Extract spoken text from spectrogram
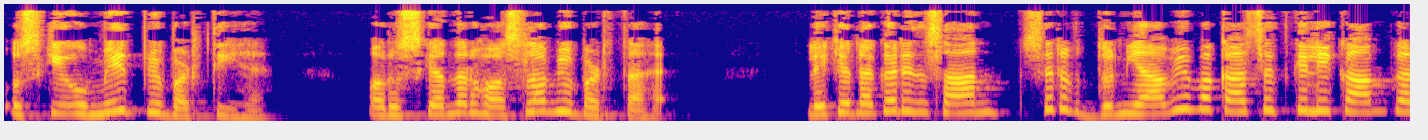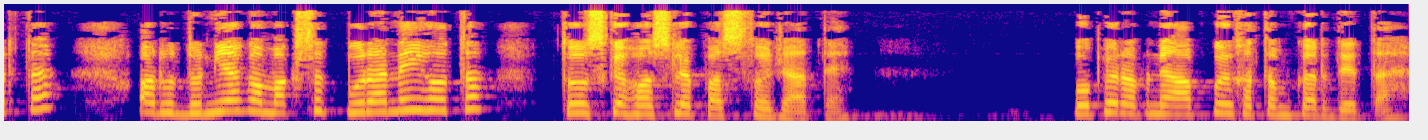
اس کی امید بھی بڑھتی ہے اور اس کے اندر حوصلہ بھی بڑھتا ہے۔ لیکن اگر انسان صرف دنیاوی مقاصد کے لیے کام کرتا ہے اور وہ دنیا کا مقصد پورا نہیں ہوتا، تو اس کے حوصلے پست ہو جاتے ہیں۔ وہ پھر اپنے آپ کو ہی ختم کر دیتا ہے۔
